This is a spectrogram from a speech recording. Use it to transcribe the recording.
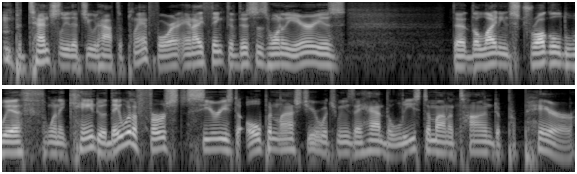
potentially that you would have to plan for. And I think that this is one of the areas that the Lightning struggled with when it came to it. They were the first series to open last year, which means they had the least amount of time to prepare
